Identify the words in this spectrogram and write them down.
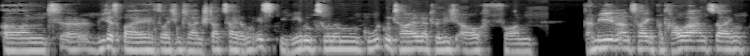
Und äh, wie das bei solchen kleinen Stadtzeitungen ist, die leben zu einem guten Teil natürlich auch von Familienanzeigen, von Traueranzeigen.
